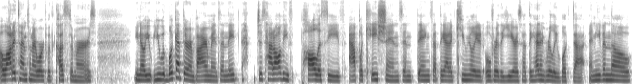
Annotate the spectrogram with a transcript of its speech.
a lot of times when I worked with customers, you know, you, you would look at their environments and they just had all these policies, applications, and things that they had accumulated over the years that they hadn't really looked at. And even though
